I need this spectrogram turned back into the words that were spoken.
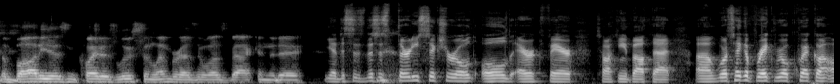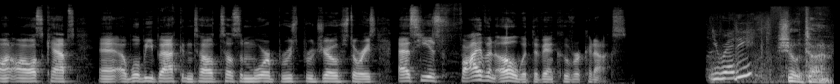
the body isn't quite as loose and limber as it was back in the day. Yeah, this is this is 36 year old old Eric Fehr talking about that. Uh, we'll take a break real quick on, on All's Caps, and uh, we'll be back and tell tell some more Bruce Boudreau stories as he is five and zero oh with the Vancouver Canucks. You ready? Showtime.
